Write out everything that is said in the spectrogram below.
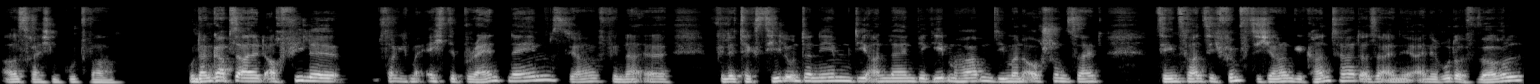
ausreichend gut war. Und dann gab es halt auch viele sage ich mal, echte Brandnames, ja, äh, viele Textilunternehmen, die Anleihen begeben haben, die man auch schon seit 10, 20, 50 Jahren gekannt hat. Also eine, eine Rudolf Wörl,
